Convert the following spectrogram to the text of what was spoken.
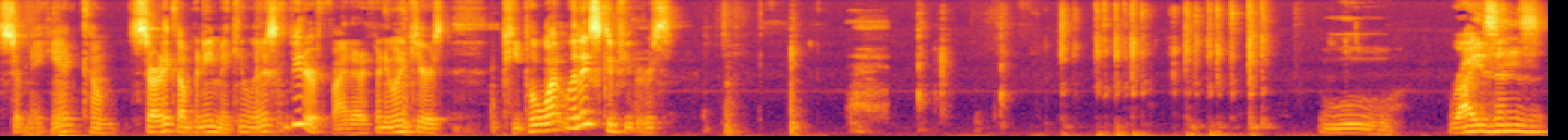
Start making a com- start a company making Linux computer. Find out if anyone cares. People want Linux computers. Ooh. Ryzen's,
